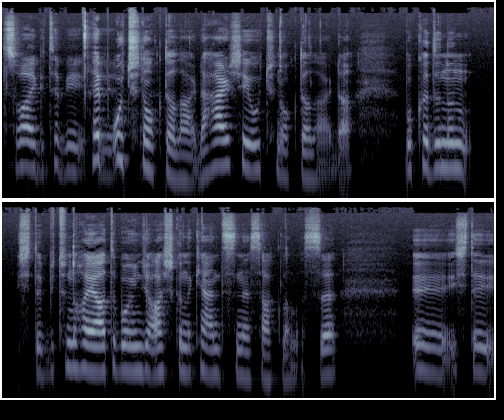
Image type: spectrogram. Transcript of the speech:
Zweig tabii. Hep e, uç noktalarda, her şey uç noktalarda. Bu kadının işte bütün hayatı boyunca aşkını kendisine saklaması. Ee, işte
